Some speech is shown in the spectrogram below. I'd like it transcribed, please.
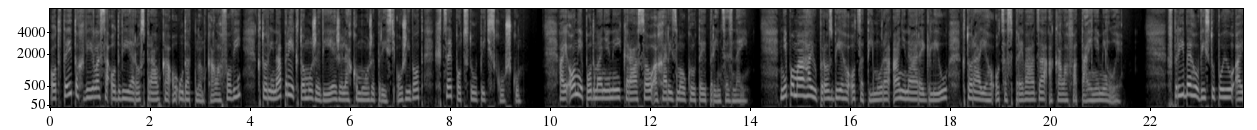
Od tejto chvíle sa odvíja rozprávka o udatnom Kalafovi, ktorý napriek tomu, že vie, že ľahko môže prísť o život, chce podstúpiť skúšku. Aj on je podmanený krásou a charizmou krutej princeznej. Nepomáhajú prosby jeho oca Timura ani nárek Liu, ktorá jeho oca sprevádza a Kalafa tajne miluje. V príbehu vystupujú aj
